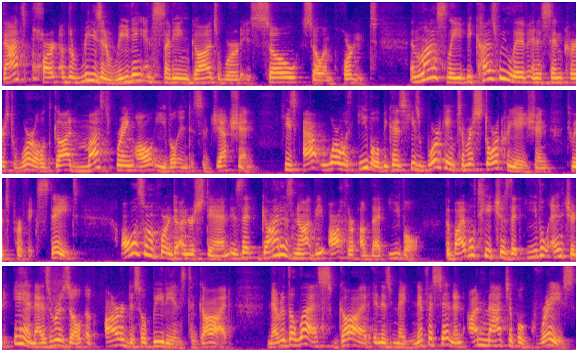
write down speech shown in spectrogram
That's part of the reason reading and studying God's Word is so, so important. And lastly, because we live in a sin cursed world, God must bring all evil into subjection. He's at war with evil because he's working to restore creation to its perfect state. Also important to understand is that God is not the author of that evil. The Bible teaches that evil entered in as a result of our disobedience to God. Nevertheless, God, in his magnificent and unmatchable grace,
